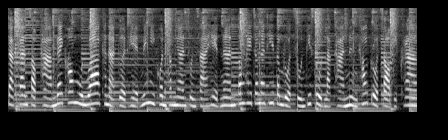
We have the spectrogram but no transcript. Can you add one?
จากการสอบถามได้ข้อมูลว่าขณะเกิดเหตุไม่มีคนทำงานส่วนสาเหตุนั้น ต้องให้เจ้าหน้าที่ตำรวจศูนย์พิสูจน์หลักฐานหนึ่งเข้าตรวจสอบอีกครั้ง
